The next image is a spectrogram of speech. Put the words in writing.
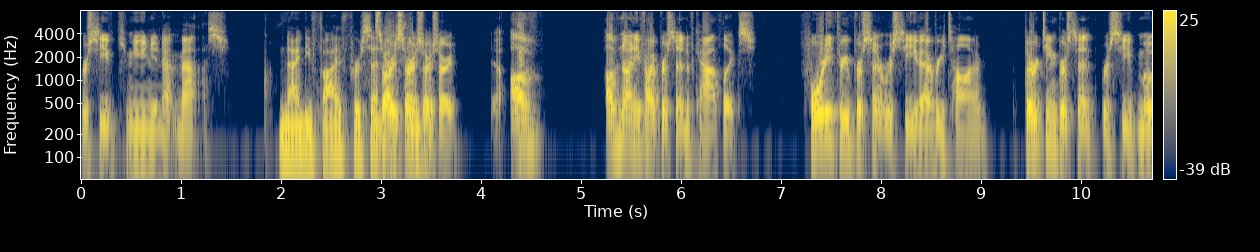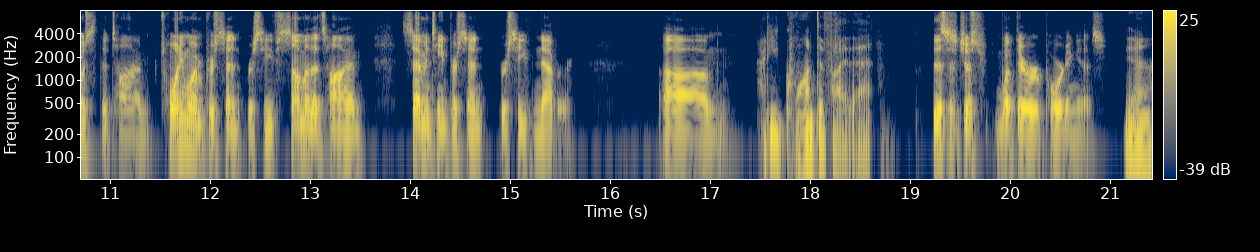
receive communion at Mass. 95%. Sorry, sorry, sorry, sorry. Of of 95% of Catholics, 43% receive every time, 13% receive most of the time, 21% receive some of the time, 17% receive never. Um, How do you quantify that? this is just what their reporting is. Yeah.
